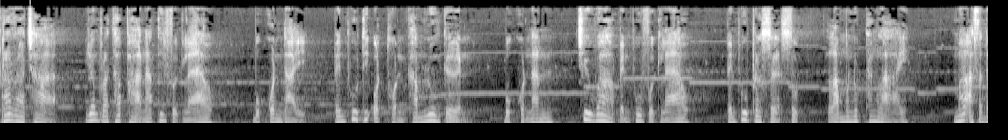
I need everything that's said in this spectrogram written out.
พระราชาย่อมประทับพานะที่ฝึกแล้ว บุคคลใดเป็นผู้ที่อดทนคำล่วงเกิน บุคคลนั้นชื่อว่าเป็นผู้ฝึกแล้ว เป็นผู้ประเสริฐสุดล้ำมนุษย์ทั้งหลายมาอัสด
